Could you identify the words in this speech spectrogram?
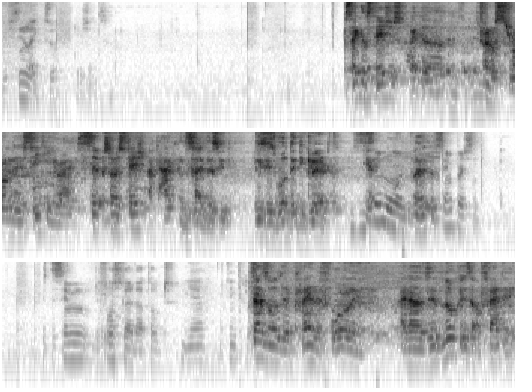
We've seen like two Asians. Second stage is like a trying to surround the city, right? So, so stage attack inside the city. This is what they declared. It's the Yeah. same one, But- the same person. It's the same. The first guy that talked. Yeah, I think. so. That's what they plan following, and uh, the look is effective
